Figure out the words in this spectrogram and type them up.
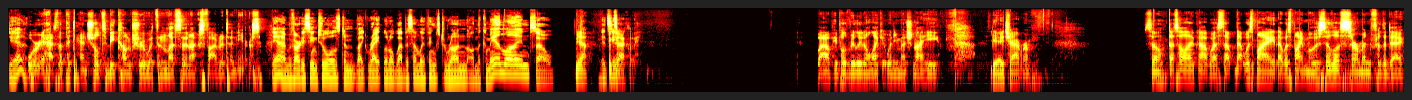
Yeah. or it has the potential to become true within let's say the next five to ten years. Yeah, we've already seen tools to like write little WebAssembly things to run on the command line. So Yeah, It's here. exactly. Wow, people really don't like it when you mention IE. Yay, chat room. So that's all I've got, Wes. That that was my that was my Mozilla sermon for the day.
